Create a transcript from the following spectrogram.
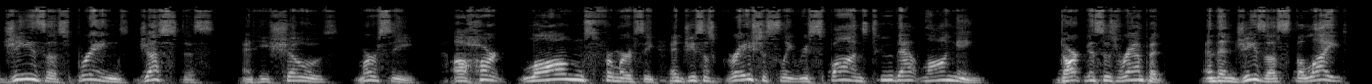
Jesus brings justice and he shows mercy. A heart longs for mercy and Jesus graciously responds to that longing. Darkness is rampant and then Jesus, the light,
